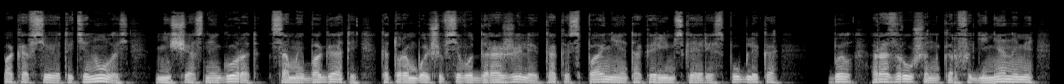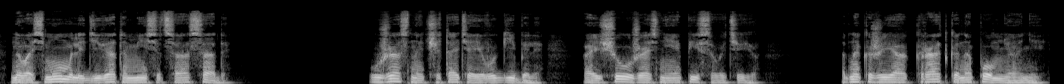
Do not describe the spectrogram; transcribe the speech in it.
Пока все это тянулось, несчастный город, самый богатый, которым больше всего дорожили как Испания, так и Римская республика, был разрушен карфагенянами на восьмом или девятом месяце осады. Ужасно читать о его гибели, а еще ужаснее описывать ее. Однако же я кратко напомню о ней,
